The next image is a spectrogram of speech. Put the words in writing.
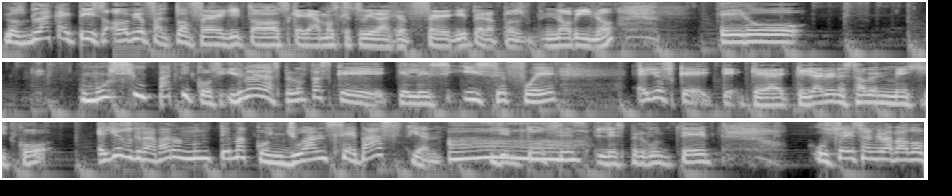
los Black Eyed Peas. Obvio faltó Fergie, todos queríamos que estuviera Fergie, pero pues no vino. Pero muy simpáticos. Y una de las preguntas que, que les hice fue, ellos que, que, que, ya habían estado en México, ellos grabaron un tema con Joan Sebastián. Y ah. entonces les pregunté, ustedes han grabado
